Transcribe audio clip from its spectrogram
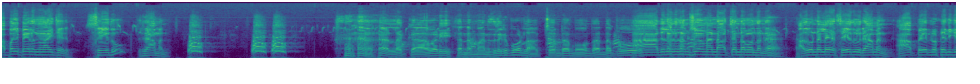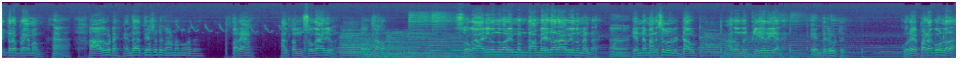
അപ്പൊ ഈ പേര് നന്നായി ചേരും. സേതു രാമൻ ഉള്ള കാവടി. തന്റെ മനസ്സിലിരിപ്പ് കൊള്ളാം. അച്ഛന്റെ മോൻ തന്റെ പോ. അതിലൊരു സംശയം വേണ്ട. അച്ഛന്റെ മോൻ തന്നെ. അതുകൊണ്ടല്ലേ സേതു രാമൻ ആ പേരിനോട് എനിക്ക് ഇത്ര പ്രേമം? ആ അതുകൊട്ടെ എന്താ അത്യാവശ്യമായിട്ട് കാണണമെന്ന് പറഞ്ഞു പറയാം. അല്പം സ്വകാര്യമാണ്. ഓ എന്നാ പറ. സ്വകാര്യം എന്ന് പറയുമ്പം താൻ ബേജാറാവുകയൊന്നും വേണ്ട. ആ. എന്റെ മനസ്സിലൊരു ഡൗട്ട് അതൊന്ന് ക്ലിയർ ചെയ്യാനാ. എന്ത് ഡൗട്ട് കുറെ പഴക്കമുള്ളതാ.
